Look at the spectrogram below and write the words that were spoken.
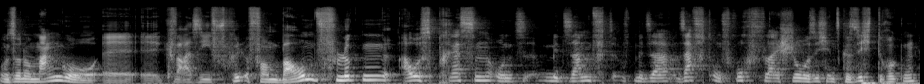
und so eine Mango äh, äh quasi vom Baum pflücken, auspressen und mit, sanft, mit Saft und Fruchtfleisch so sich ins Gesicht drücken.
